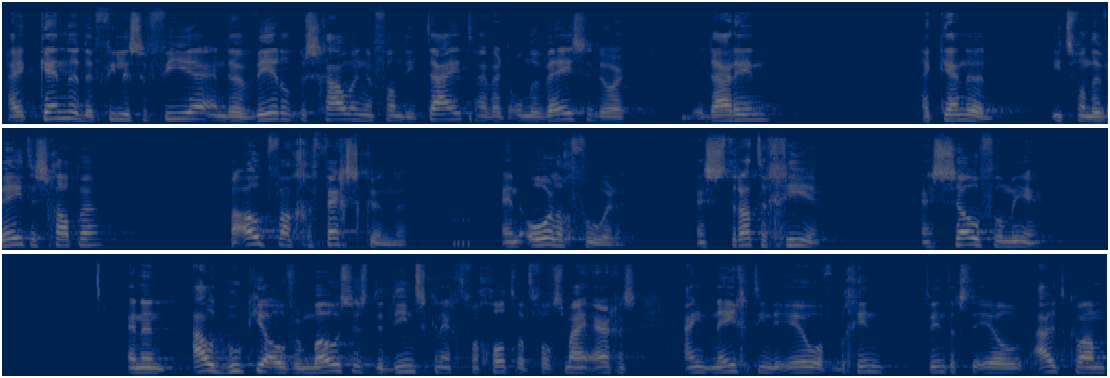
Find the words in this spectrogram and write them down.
Hij kende de filosofieën en de wereldbeschouwingen van die tijd. Hij werd onderwezen door, daarin. Hij kende iets van de wetenschappen, maar ook van gevechtskunde en oorlog voeren en strategieën en zoveel meer. En een oud boekje over Mozes, de dienstknecht van God, wat volgens mij ergens eind 19e eeuw of begin 20e eeuw uitkwam,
